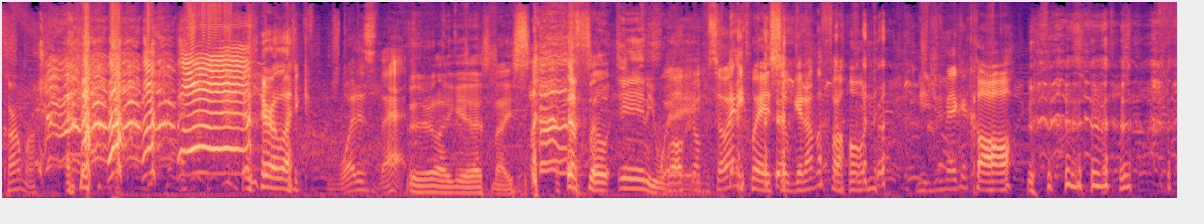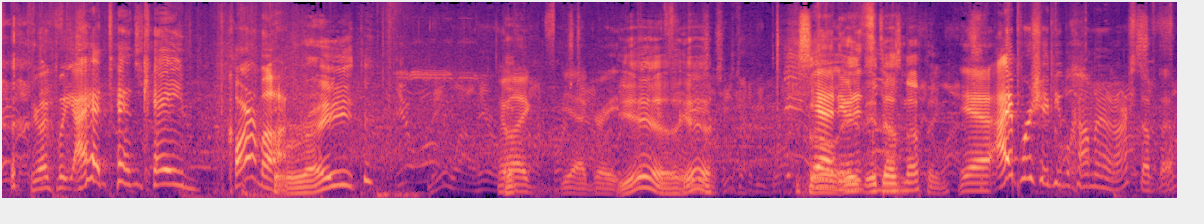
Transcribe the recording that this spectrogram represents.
karma. and they're like, "What is that?" And they're like, yeah, that's nice. so anyway, Welcome. So anyway, so get on the phone. Need you to make a call. You're like, but I had 10k karma. right? They're like, yeah, great. Yeah, yeah. So Yeah, dude, it, it does nothing. Yeah, I appreciate people commenting on our stuff though.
